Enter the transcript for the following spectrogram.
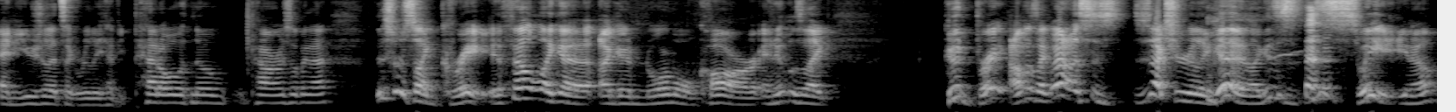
And usually it's like really heavy pedal with no power and stuff like that. This was like great. It felt like a like a normal car and it was like good brake. I was like, wow, this is this is actually really good. Like this is this is sweet, you know?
